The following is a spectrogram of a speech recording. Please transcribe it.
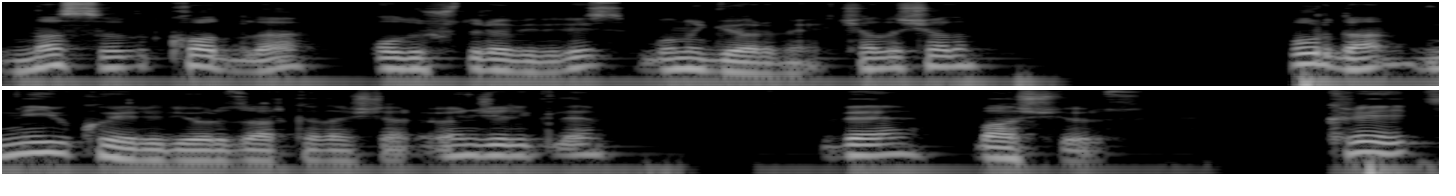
nasıl kodla oluşturabiliriz bunu görmeye çalışalım. Buradan new query diyoruz arkadaşlar öncelikle ve başlıyoruz. Create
